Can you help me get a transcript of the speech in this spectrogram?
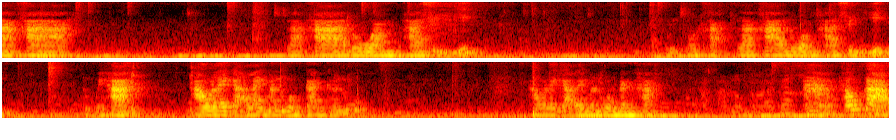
ราคา ราคารวมภาษีอุ้ยโทษค่ะ ราคารวมภาษี ถูกไหมคะ เอาอะไรกับอะไรมารวมกันคะลูก เอาอะไรกับอะไรมารวมกันคะอ่าเท่ากับ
